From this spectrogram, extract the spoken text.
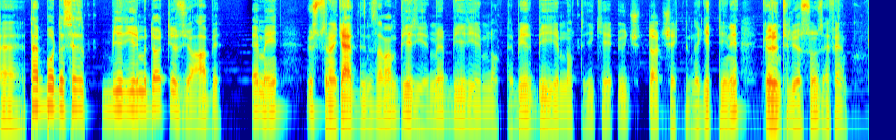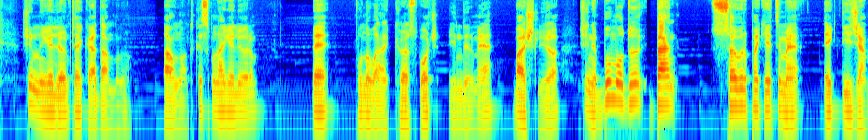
E, Tabi burada siz 1.24 yazıyor abi demeyin. Üstüne geldiğiniz zaman 1.20, 1.20.1, 1.20.2, 3, 4 şeklinde gittiğini görüntülüyorsunuz efendim. Şimdi geliyorum tekrardan bunu download kısmına geliyorum ve bunu bana CurseForge indirmeye başlıyor. Şimdi bu modu ben server paketime ekleyeceğim.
